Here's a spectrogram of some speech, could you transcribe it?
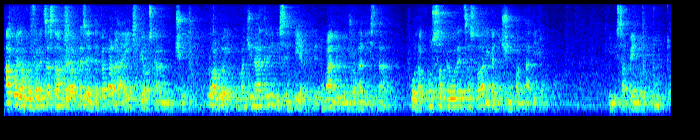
A quella conferenza stampa era presente per la RAI Piero Scaramucci. Allora voi immaginatevi di sentire le domande di un giornalista con la consapevolezza storica di 50 anni dopo, quindi sapendo tutto,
